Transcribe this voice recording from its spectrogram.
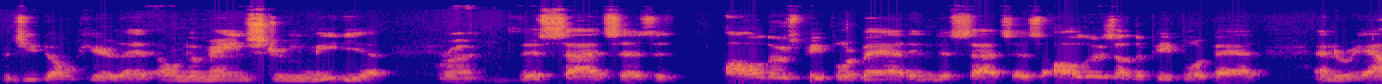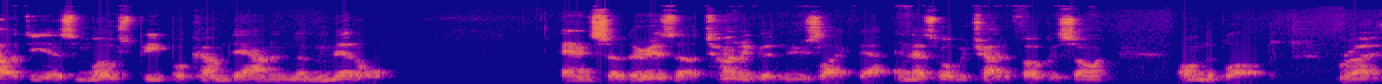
but you don't hear that on the mainstream media Right. this side says that all those people are bad, and this side says all those other people are bad. And the reality is, most people come down in the middle. And so there is a ton of good news like that. And that's what we try to focus on on the blog. Right.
